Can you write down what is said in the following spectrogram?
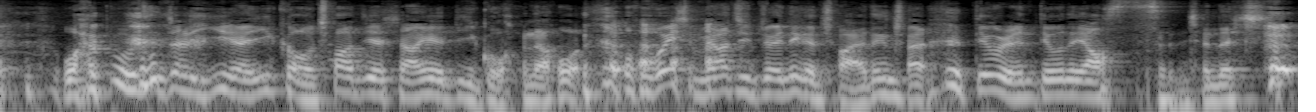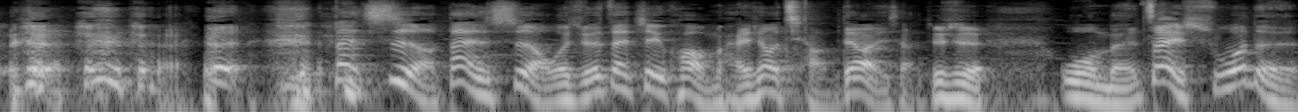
我还不如在这里一人一狗创建商业帝国呢。我 我为什么要去追那个船？那个船丢人丢的要死，真的是。但是啊，但是啊，我觉得在这块我们还是要强调一下，就是我们在说的，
